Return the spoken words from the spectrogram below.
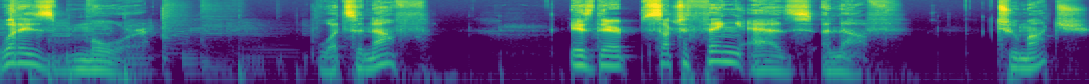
What is more? What's enough? Is there such a thing as enough? Too much?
